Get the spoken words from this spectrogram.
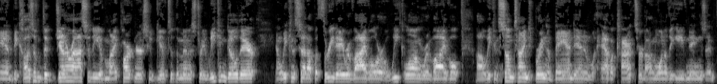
And because of the generosity of my partners who give to the ministry, we can go there and we can set up a three day revival or a week long revival. Uh, we can sometimes bring a band in and have a concert on one of the evenings. And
